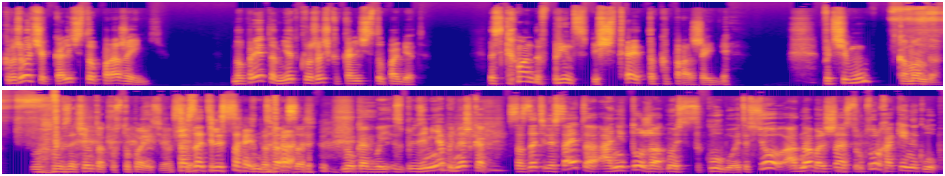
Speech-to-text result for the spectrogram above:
кружочек количество поражений, но при этом нет кружочка количества побед. То есть команда, в принципе, считает только поражение. Почему? Команда. Вы зачем так поступаете вообще? Создатели сайта. Да, да. Ну, как бы, для меня, понимаешь, как создатели сайта, они тоже относятся к клубу. Это все одна большая структура, хоккейный клуб.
